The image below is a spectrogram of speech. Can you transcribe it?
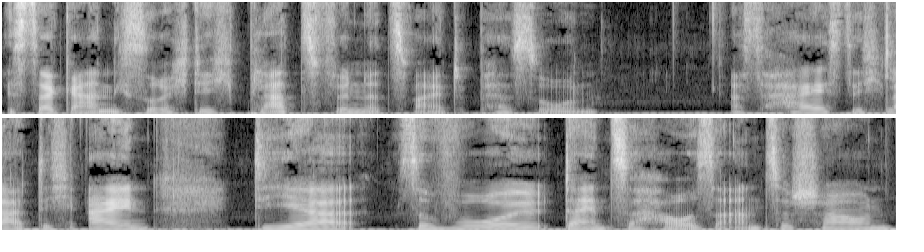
ist da gar nicht so richtig Platz für eine zweite Person. Das heißt, ich lade dich ein, dir sowohl dein Zuhause anzuschauen,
